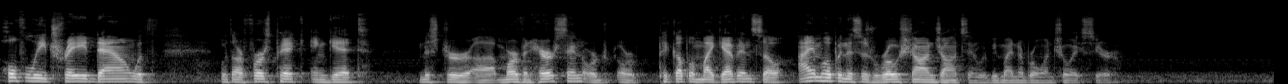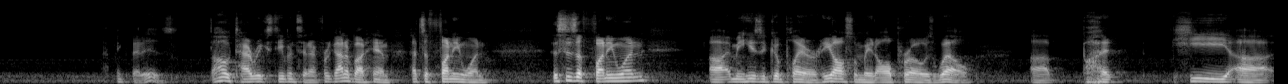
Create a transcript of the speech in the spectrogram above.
hopefully trade down with with our first pick and get Mr. Uh, Marvin Harrison or or pick up a Mike Evans. So I'm hoping this is Roschon Johnson would be my number one choice here. I think that is. Oh, Tyrique Stevenson. I forgot about him. That's a funny one. This is a funny one. Uh, I mean, he's a good player. He also made All Pro as well. Uh, but he, uh,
